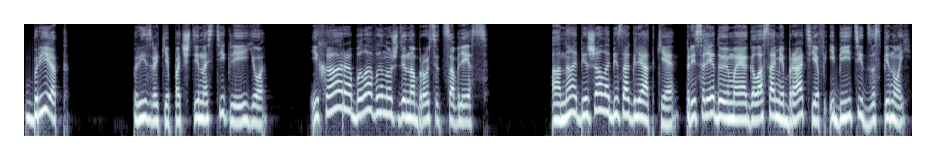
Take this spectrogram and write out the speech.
Бред!» Призраки почти настигли ее, и Хаара была вынуждена броситься в лес. Она бежала без оглядки, преследуемая голосами братьев и биетит за спиной.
